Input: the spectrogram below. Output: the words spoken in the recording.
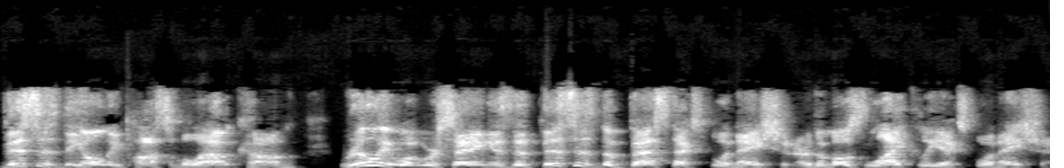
this is the only possible outcome. Really, what we're saying is that this is the best explanation or the most likely explanation.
